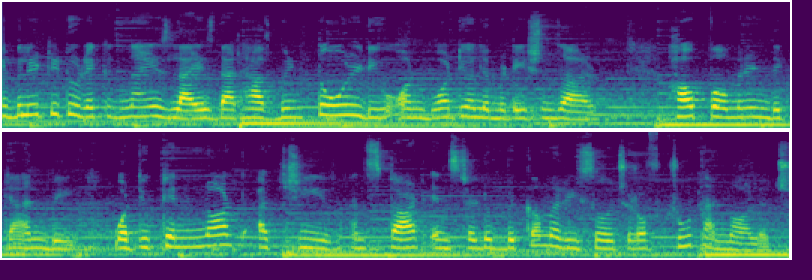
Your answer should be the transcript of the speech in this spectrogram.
ability to recognize lies that have been told you on what your limitations are, how permanent they can be, what you cannot achieve, and start instead to become a researcher of truth and knowledge.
